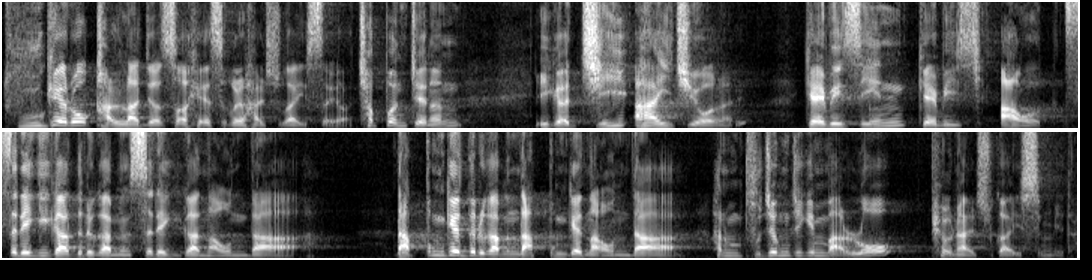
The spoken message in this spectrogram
두 개로 갈라져서 해석을 할 수가 있어요. 첫 번째는 이거 GIGO is in, is out. 쓰레기가 들어가면 쓰레기가 나온다. 나쁜 게 들어가면 나쁜 게 나온다 하는 부정적인 말로 표현할 수가 있습니다.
